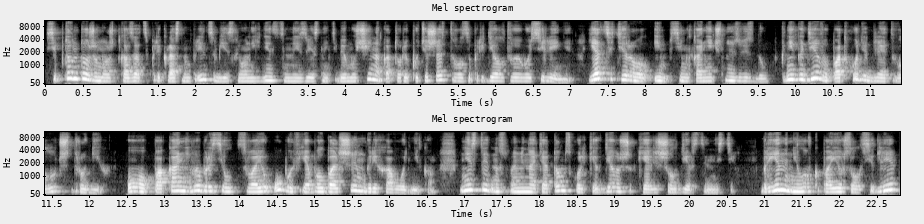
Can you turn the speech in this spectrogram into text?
Септон тоже может казаться прекрасным принцем, если он единственный известный тебе мужчина, который путешествовал за пределы твоего селения. Я цитировал им «Семиконечную звезду». Книга Девы подходит для этого лучше других. О, пока не выбросил свою обувь, я был большим греховодником. Мне стыдно вспоминать о том, скольких девушек я лишил девственности. Бриена неловко поерзала в седле,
